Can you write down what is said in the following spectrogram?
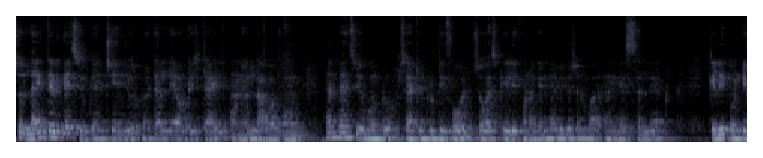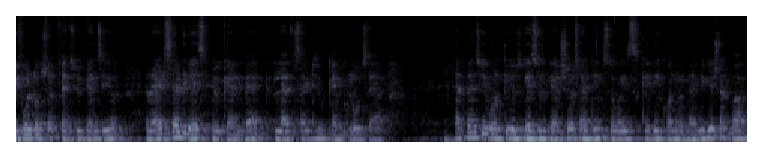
so like that guys you can change your button layout style on your lava phone and once you want to set into default. So guys click on again navigation bar and guys select. Click on default option. Once you can see your right side guys you can back. Left side you can close app. And once you want to use guys your gesture settings. So guys click on your navigation bar.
